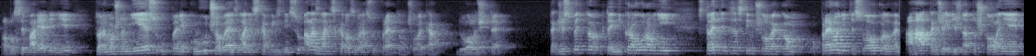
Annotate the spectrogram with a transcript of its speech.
alebo sebariadenie, ktoré možno nie sú úplne kľúčové z hľadiska biznisu, ale z hľadiska rozvoja sú pre toho človeka dôležité. Takže späť to, k tej mikroúrovni, stretnete sa s tým človekom, prehodíte slovko do aha, takže ideš na to školenie,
